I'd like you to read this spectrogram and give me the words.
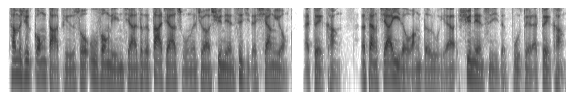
他们去攻打，比如说雾峰林家这个大家族呢，就要训练自己的乡勇来对抗。那像嘉义的王德禄也要训练自己的部队来对抗。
